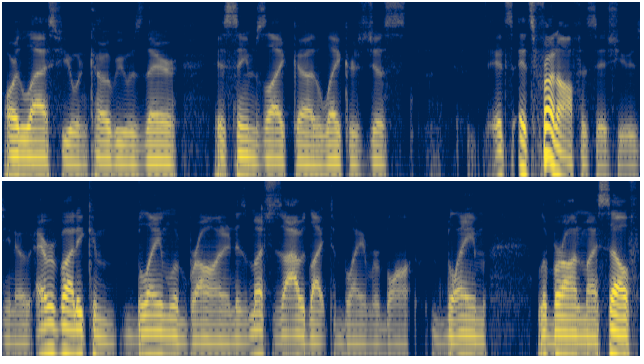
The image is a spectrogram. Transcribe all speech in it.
or the last few when Kobe was there. It seems like uh, the Lakers just it's it's front office issues. You know, everybody can blame LeBron, and as much as I would like to blame LeBron, blame LeBron myself,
